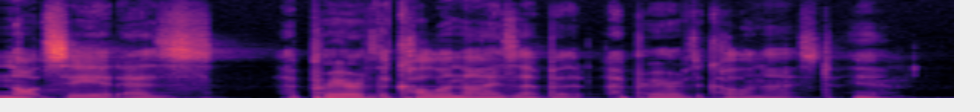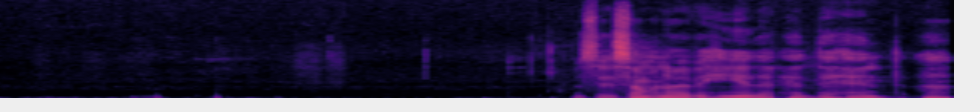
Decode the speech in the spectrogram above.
not see it as a prayer of the colonizer, but a prayer of the colonized. Yeah. Was there someone over here that had their hand? Uh,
